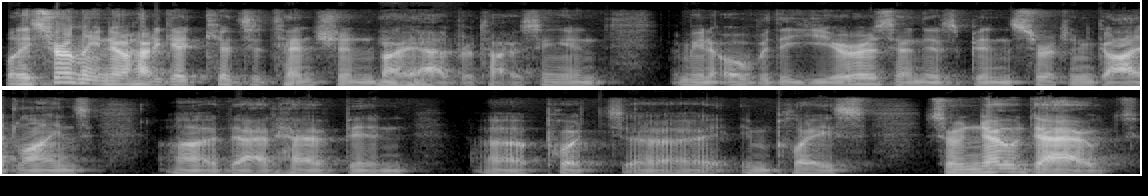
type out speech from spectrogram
Well, they certainly know how to get kids' attention by mm -hmm. advertising. And I mean, over the years, and there's been certain guidelines uh, that have been uh, put uh, in place. So no doubt,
